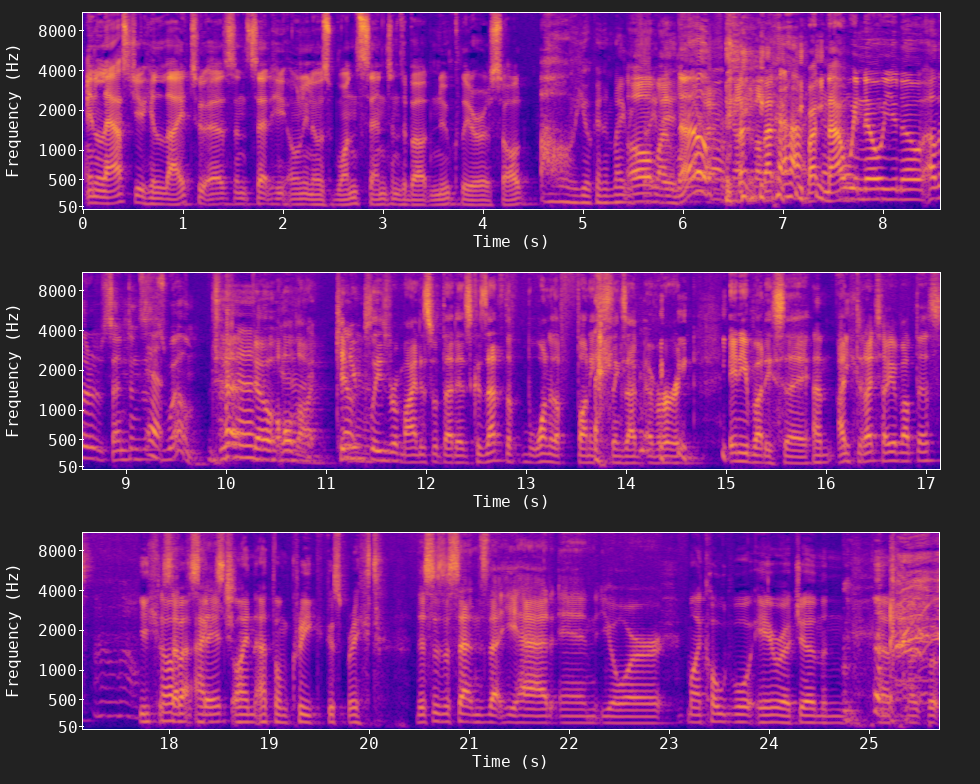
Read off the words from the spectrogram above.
And last year he lied to us and said he only knows one sentence about nuclear assault. Oh, you're going to make me. Oh my this. lord! I forgot but, but now we know you know other sentences Yeah. as well. no, hold on. Can you please remind us what that is? Because that's the one of the funniest things I've ever heard anybody say. Um, I, did I tell you about this? Ich To set habe the stage. Angst, ein Atomkrieg gesprochen. This is a sentence that he had in your My Cold War era German uh, notebook.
